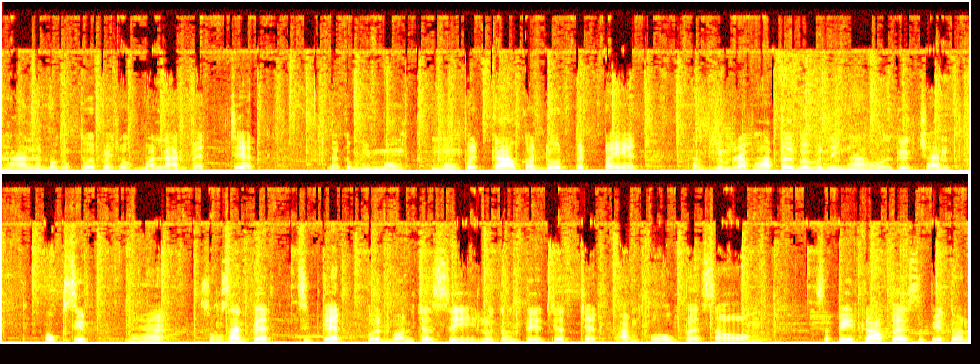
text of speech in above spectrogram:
85 แล้วบวกกับตัว86บอลล้าน 87 แล้วก็มีมงมง89 กระโดด 88ทำเกมรับ58บอลวินนิ่ง5 6เอ็กชั่น60 นะฮะสองสั้น81 เปิดบอล 74 ลูกตั้งเตะ77 ความโค้ง 82 สปีด 98 สปีดต้น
